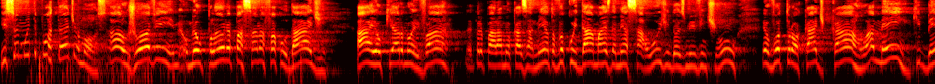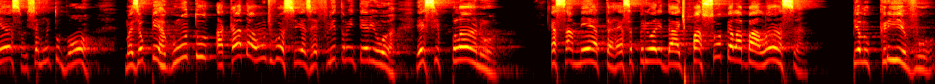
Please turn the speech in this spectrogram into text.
Isso é muito importante, irmãos. Ah, o jovem, o meu plano é passar na faculdade. Ah, eu quero noivar, preparar meu casamento, eu vou cuidar mais da minha saúde em 2021 eu vou trocar de carro, amém, que bênção, isso é muito bom. Mas eu pergunto a cada um de vocês, reflita no interior, esse plano, essa meta, essa prioridade passou pela balança, pelo crivo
